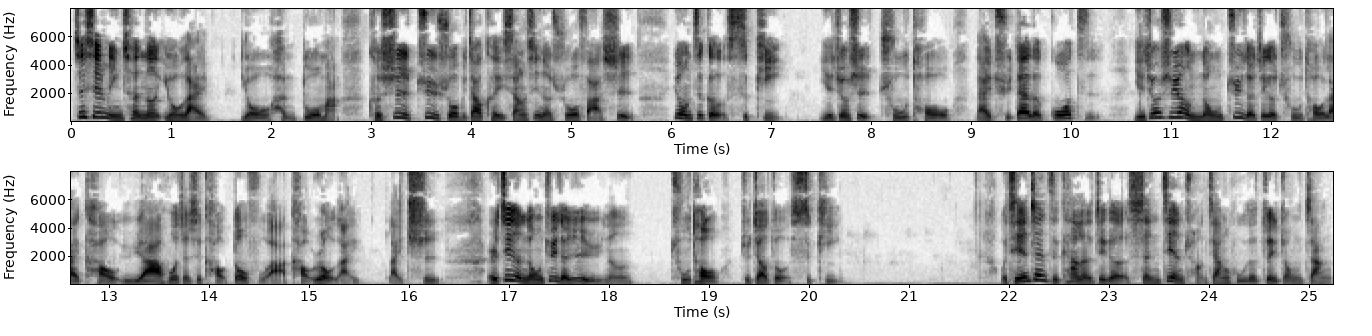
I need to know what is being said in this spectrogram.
这些名称呢由来有很多嘛，可是据说比较可以相信的说法是用这个 ski，也就是锄头来取代了锅子，也就是用农具的这个锄头来烤鱼啊，或者是烤豆腐啊、烤肉来来吃。而这个农具的日语呢？锄头就叫做 ski。我前一阵子看了这个《神剑闯江湖》的最终章，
